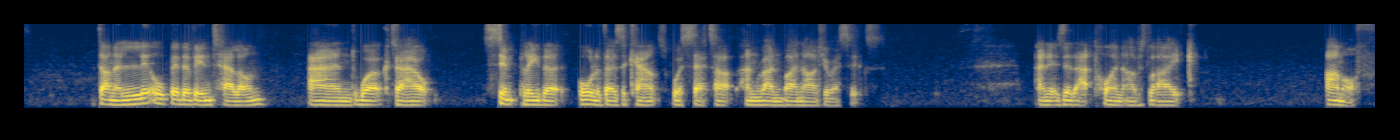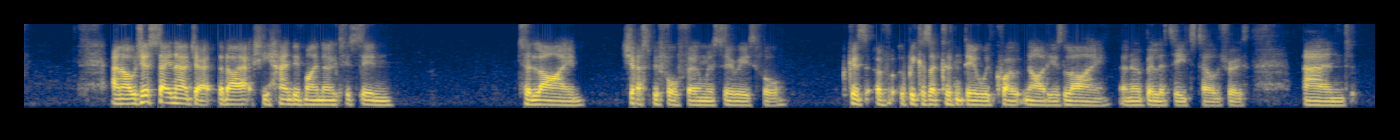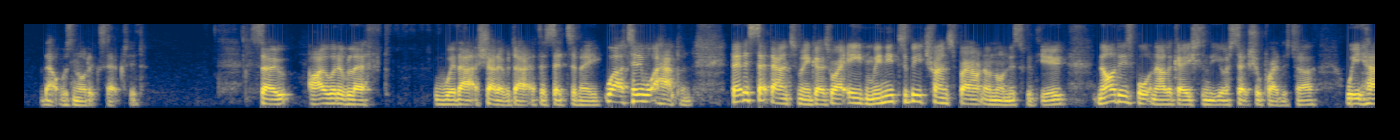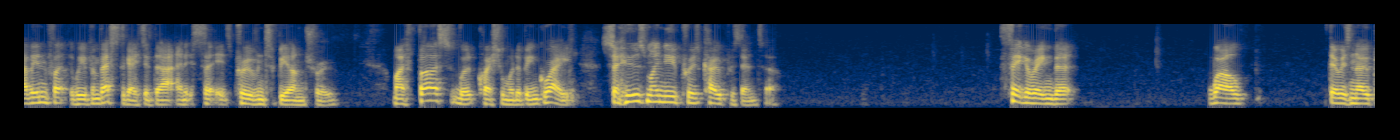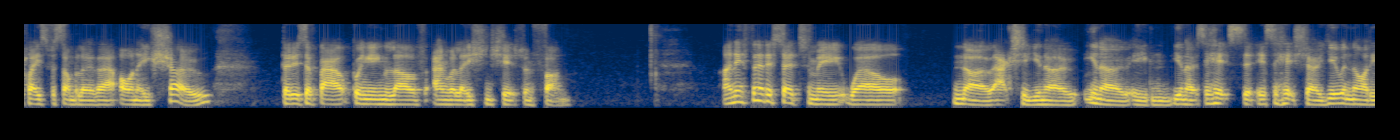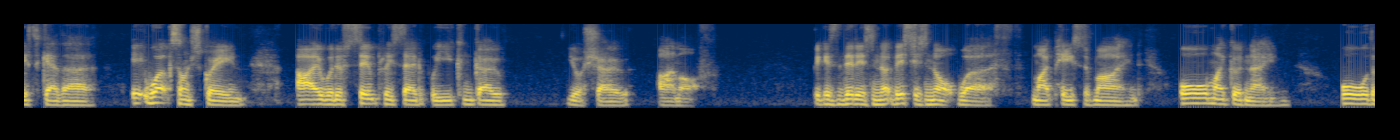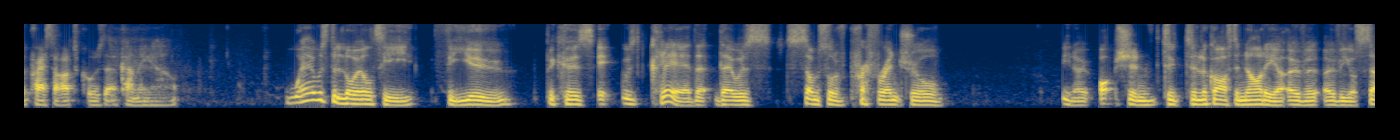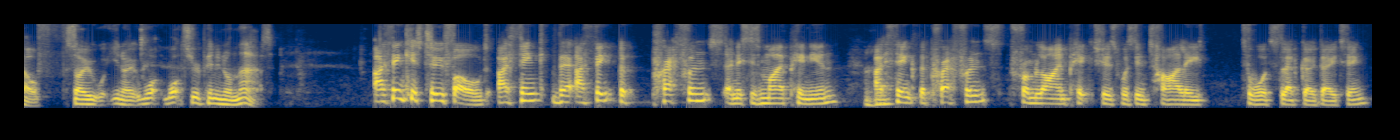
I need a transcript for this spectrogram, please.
done a little bit of intel on and worked out simply that all of those accounts were set up and run by Nadia Essex. And it was at that point I was like, I'm off. And I will just say now, Jack, that I actually handed my notice in to Lime just before filming series four because of because I couldn't deal with quote Nadia's lying and her ability to tell the truth, and that was not accepted. So I would have left without a shadow of a doubt if they said to me, Well, I'll tell you what happened. They'd have sat down to me and goes, Right, Eden, we need to be transparent and honest with you. Nadia's brought an allegation that you're a sexual predator. We have inv- we've investigated that and it's it's proven to be untrue. My first question would have been great. So who's my new co-presenter? Figuring that, well, there is no place for somebody like that on a show that is about bringing love and relationships and fun. And if they'd have said to me, well, no, actually, you know, you know, Eden, you know, it's a hit, it's a hit show. You and Nadia together, it works on screen. I would have simply said, well, you can go your show. I'm off because this is this is not worth my peace of mind or my good name or the press articles that are coming out. Where was the loyalty for you? Because it was clear that there was some sort of preferential you know option to, to look after Nadia over over yourself. So you know what what's your opinion on that? I think it's twofold. I think that I think the preference, and this is my opinion, mm-hmm. I think the preference from Lime Pictures was entirely towards celeb go dating.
